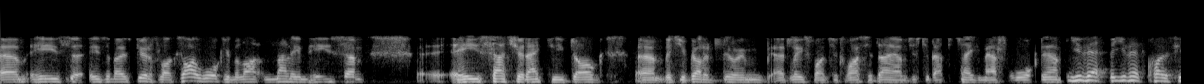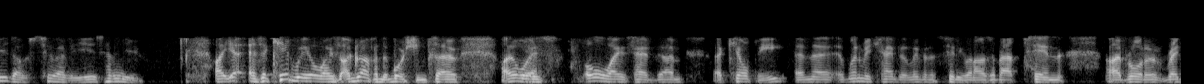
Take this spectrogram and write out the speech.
Um, he's uh, he's the most beautiful dog. So I walk him a lot and run him. He's um, he's such an active dog um, that you've got to do him at least once or twice a day. I'm just about to take him out for a walk now. You've had, but you've had quite a few dogs too over the years, haven't you? Uh, yeah, as a kid, we always I grew up in the bush, and so I always always had um, a kelpie. And uh, when we came to live in the city when I was about ten, I brought a red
